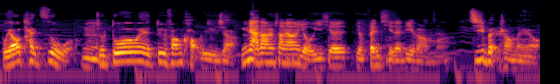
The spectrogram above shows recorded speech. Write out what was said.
不要太自我，嗯就多为对方考虑一下。你俩当时商量有一些有分歧的地方吗？基本上没有，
